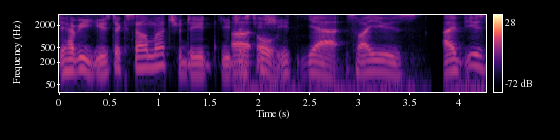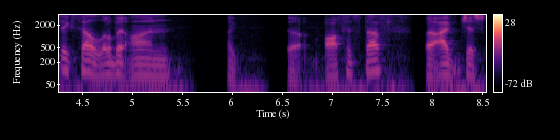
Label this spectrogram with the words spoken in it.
have you used Excel much, or do you you uh, just use oh, Sheets? yeah. So I use I've used Excel a little bit on like the office stuff, but I've just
